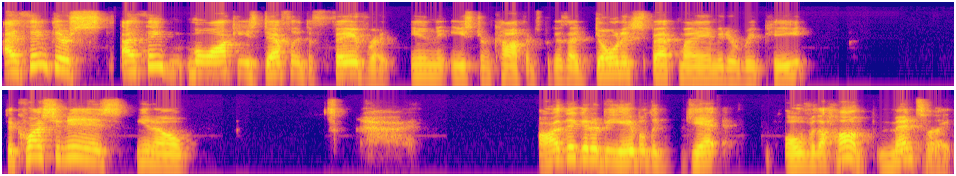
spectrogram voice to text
I think there's, I think Milwaukee is definitely the favorite in the Eastern Conference because I don't expect Miami to repeat. The question is, you know, are they going to be able to get over the hump mentally?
